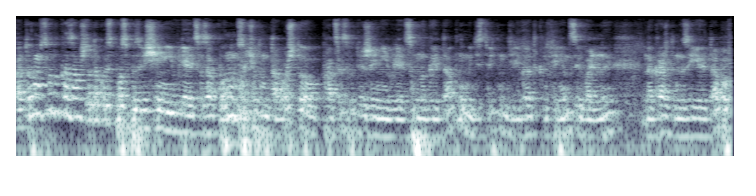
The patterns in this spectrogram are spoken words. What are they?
в котором суд указал, что такой способ извещения является законным с учетом того, что процесс выдвижения является многоэтапным и действительно делегаты конференции вольны на каждом из ее этапов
